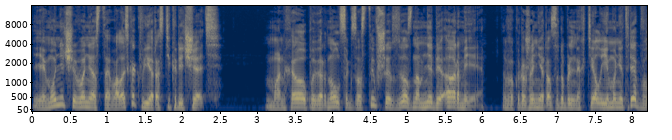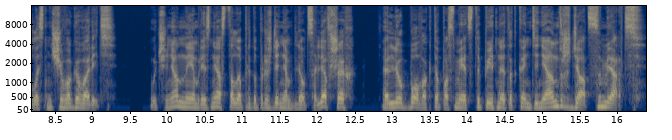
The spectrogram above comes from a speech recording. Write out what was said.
Ему ничего не оставалось, как в ярости кричать. Манхао повернулся к застывшей в звездном небе армии. В окружении разрубленных тел ему не требовалось ничего говорить. Учиненная им резня стала предупреждением для уцелевших, Любого, кто посмеет ступить на этот континент, ждет смерть.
